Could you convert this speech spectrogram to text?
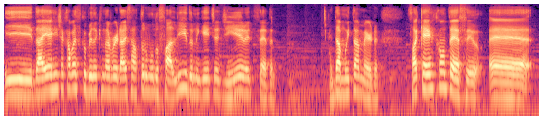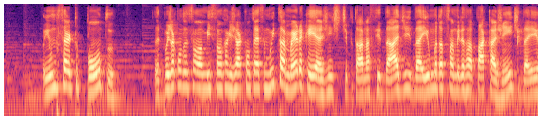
E daí a gente acaba descobrindo que na verdade tava todo mundo falido, ninguém tinha dinheiro, etc. E dá muita merda. Só que aí o que acontece? É, em um certo ponto, depois de acontecer uma missão que já acontece muita merda, que a gente, tipo, tá na cidade, daí uma das famílias ataca a gente, daí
